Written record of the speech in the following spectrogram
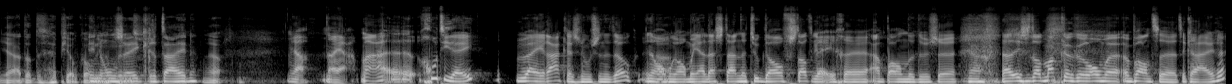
Ja, dat is- heb je ook wel in punt. onzekere tijden. Ja. Ja, nou ja, maar eh, goed idee. Bij Herakles doen ze het ook. In Almelo. Maar ja, daar staat natuurlijk de halve stad leeg eh, aan panden. Dus Ja. nou is het wat makkelijker om eh, een band eh, te krijgen.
